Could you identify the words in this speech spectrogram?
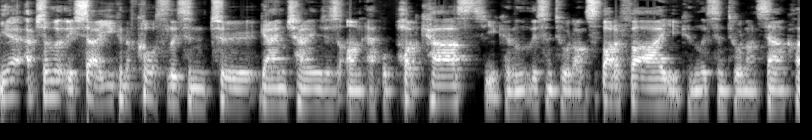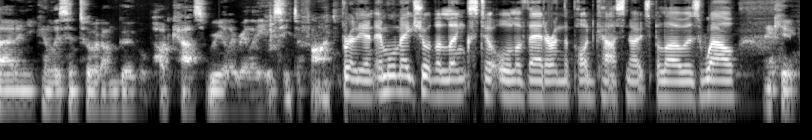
Yeah, absolutely. So you can, of course, listen to Game Changers on Apple Podcasts. You can listen to it on Spotify. You can listen to it on SoundCloud and you can listen to it on Google Podcasts. Really, really easy to find. Brilliant. And we'll make sure the links to all of that are in the podcast notes below as well. Thank you.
